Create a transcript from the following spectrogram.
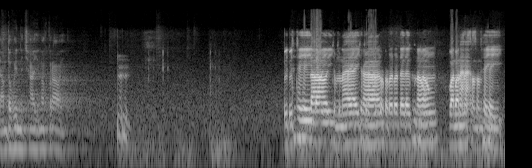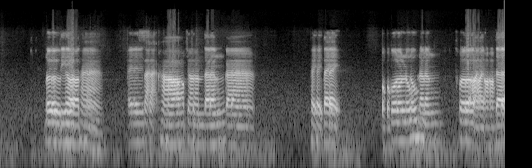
ចាំទៅវិនិច្ឆ័យនោះក្រោយ វិធីដោយចំណែកច្រើនប្រព្រឹត្តទៅក្នុងវណ្ណៈសន្ធិដោយឧទាហរណ៍ថាអេសខោចន្ទងកាភេតិបុគ្គលនោះនឹងធ្វើឲ្យអស់ទៅ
